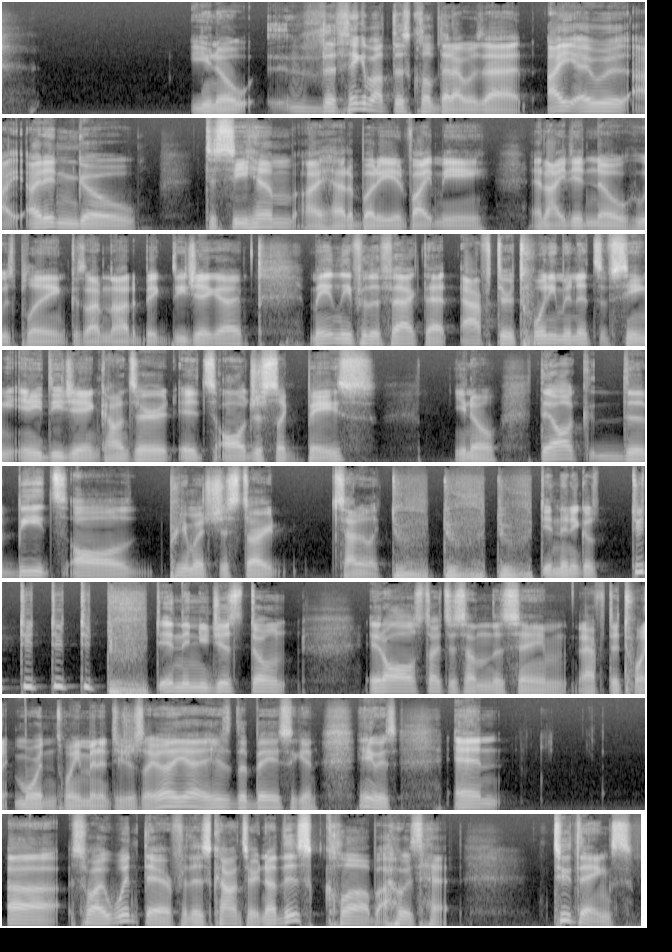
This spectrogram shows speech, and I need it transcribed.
you know, the thing about this club that I was at, I I, was, I, I didn't go to see him. I had a buddy invite me, and I didn't know who was playing because I'm not a big DJ guy. Mainly for the fact that after 20 minutes of seeing any DJ in concert, it's all just like bass. You know, they all the beats all pretty much just start sounding like doo doo doo, and then it goes doo doo doo doo doo, and then you just don't it all starts to sound the same after 20 more than 20 minutes. You're just like oh yeah here's the bass again. Anyways and uh, so i went there for this concert. Now this club i was at two things.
